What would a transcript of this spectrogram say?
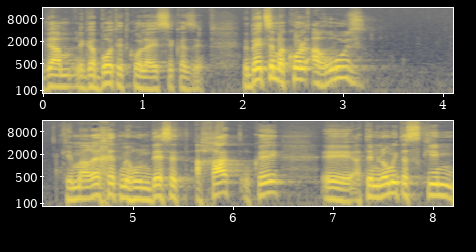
גם לגבות את כל העסק הזה. ובעצם הכל ארוז כמערכת מהונדסת אחת, אוקיי? אה, אתם לא מתעסקים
